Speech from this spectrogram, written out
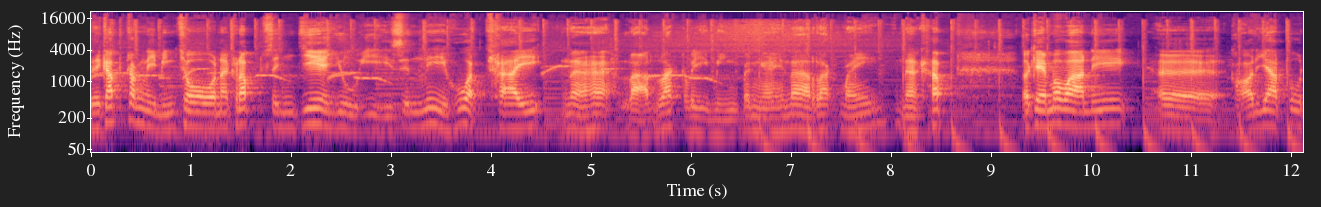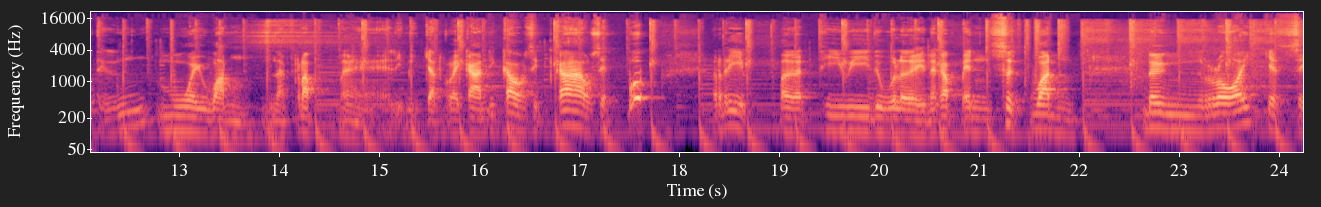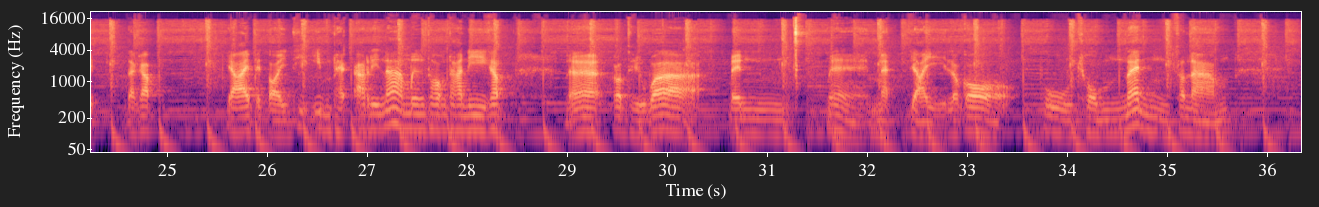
วัสดีครับ ช่องนี้มิงโชนะครับซินเจียยูอีซินนี่หวดใช้นะฮะหลานรักลีหมิงเป็นไงน่ารักไหมนะครับ โอเคเมื่อวานนี้ออขออนุญาตพูดถึงมวยวันนะครับแหมลีมิงจัดรายการที่ 99 เสร็จปุ๊บ รีบเปิดทีวีดูเลยนะครับ เป็นศึกวัน 170 นะครับ ย้ายไปต่อยที่ Impact Arena เมืองทองธานีครับ นะฮะก็ถือว่าเป็นแม่แมตช์ใหญ่แล้วก็ผู้ชมแน่นสนาม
